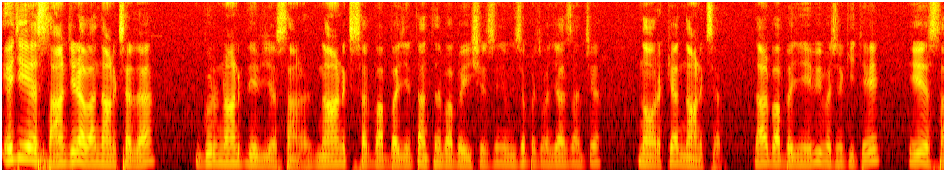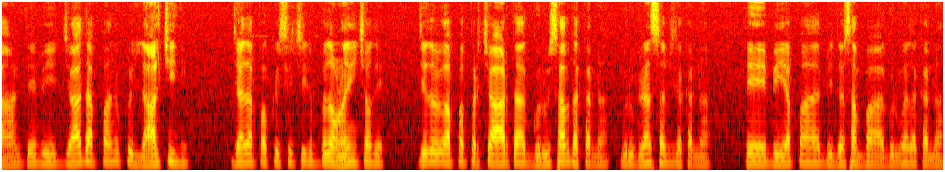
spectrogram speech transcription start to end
ਇਹ ਜੀ ਇਹ ਸਥਾਨ ਜਿਹੜਾ ਵਾ ਨਾਨਕਸਰ ਦਾ, ਗੁਰੂ ਨਾਨਕ ਦੇਵ ਜੀ ਦਾ ਸਥਾਨ ਹੈ। ਨਾਨਕਸਰ ਬਾਬਾ ਜੀ ਨੇ ਧੰਨ ਧੰਨ ਬਾਬਾ ਈਸ਼ਰ ਸਿੰਘ 1955 ਸਾਲ ਚ ਨਾਂ ਰੱਖਿਆ ਨਾਨਕਸਰ। ਨਾਲ ਬਾਬਾ ਜੀ ਨੇ ਇਹ ਵੀ ਵਚਨ ਕੀਤੇ, ਇਹ ਸਥਾਨ ਤੇ ਵੀ ਜਦ ਆਪਾਂ ਨੂੰ ਕੋਈ ਲਾਲਚੀ ਨਹੀਂ ਜਦ ਆਪਾਂ ਕਿਸੇ ਚੀਜ਼ ਨੂੰ ਵਧਾਉਣਾ ਨਹੀਂ ਚਾਹੁੰਦੇ। ਜਦੋਂ ਆਪਾਂ ਪ੍ਰਚਾਰ ਤਾਂ ਗੁਰੂ ਸਾਹਿਬ ਦਾ ਕਰਨਾ, ਗੁਰੂ ਗ੍ਰੰਥ ਸਾਹਿਬ ਜੀ ਦਾ ਕਰਨਾ, ਤੇ ਵੀ ਆਪਾਂ ਵੀ ਦਸਾਂ ਬਾ- ਗੁਰੂਆਂ ਦਾ ਕਰਨਾ,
